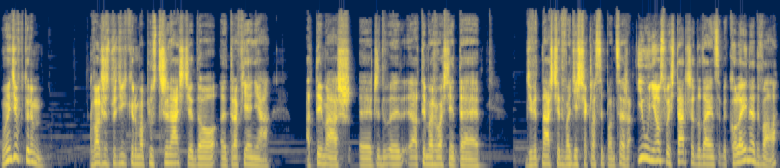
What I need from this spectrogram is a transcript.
W momencie, w którym walczysz z przeciwnikiem, który ma plus 13 do e, trafienia, a ty masz, e, czy, a ty masz właśnie te 19-20 klasy pancerza i uniosłeś tarczę, dodając sobie kolejne dwa,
